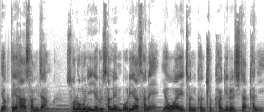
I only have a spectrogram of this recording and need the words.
역대하 3장 솔로몬이 예루살렘 모리아산에 여호와의 전 건축하기를 시작하니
